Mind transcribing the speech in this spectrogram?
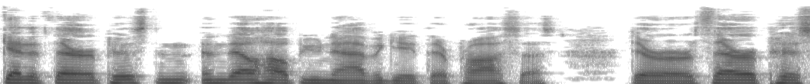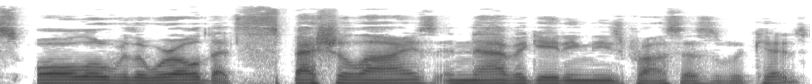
Get a therapist and, and they'll help you navigate their process. There are therapists all over the world that specialize in navigating these processes with kids.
